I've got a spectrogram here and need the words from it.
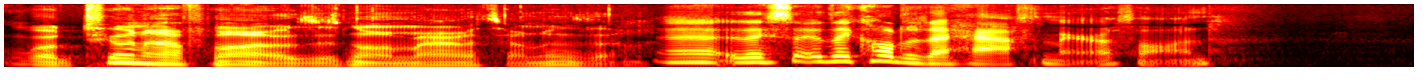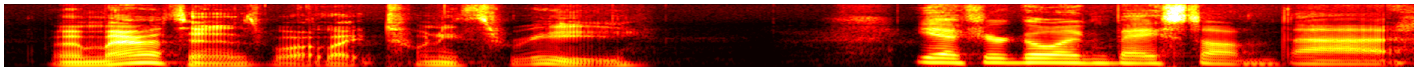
Well, two and a half miles is not a marathon, is it? Uh, they say they called it a half marathon. Well, a marathon is what, like 23? Yeah, if you're going based on that.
